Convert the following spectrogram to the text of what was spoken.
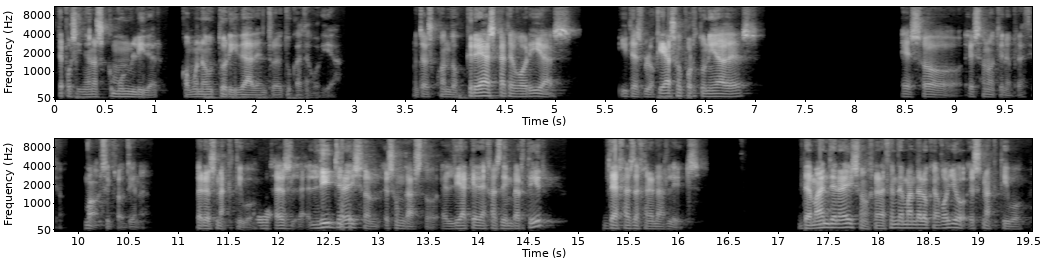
Te posicionas como un líder, como una autoridad dentro de tu categoría. Entonces, cuando creas categorías y desbloqueas oportunidades, eso, eso no tiene precio. Bueno, sí que lo tiene, pero es un activo. Lead generation es un gasto. El día que dejas de invertir, dejas de generar leads. Demand generation, generación de demanda, lo que hago yo, es un activo.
